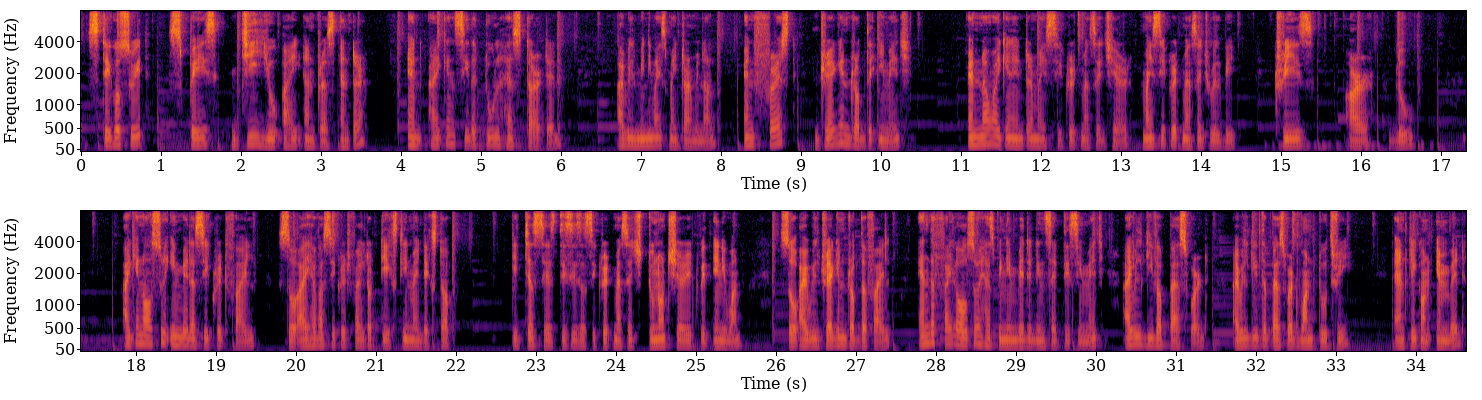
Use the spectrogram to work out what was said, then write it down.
stegosuite space GUI and press enter and I can see the tool has started. I will minimize my terminal and first drag and drop the image and now I can enter my secret message here. My secret message will be trees are blue. I can also embed a secret file. So I have a secret file.txt in my desktop. It just says this is a secret message. Do not share it with anyone. So I will drag and drop the file and the file also has been embedded inside this image. I will give a password. I will give the password 123 and click on embed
